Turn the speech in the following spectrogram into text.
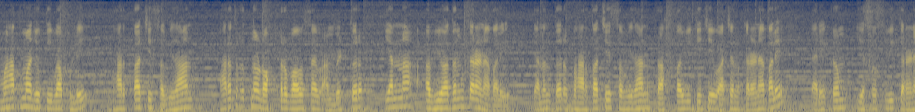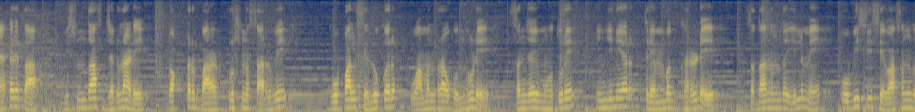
महात्मा ज्योतिबा फुले भारताचे संविधान भारतरत्न डॉक्टर बाबासाहेब आंबेडकर यांना अभिवादन करण्यात आले. त्यानंतर भारताचे संविधान प्रास्ताविकेचे वाचन करण्यात आले. कार्यक्रम यशस्वी करण्याकरिता Vishnudas Jagnade doctor Balkrishna Sarve Gopal Selokar Vamanrao Gondhude Sanjay Mohture engineer Tryambak Gharde Sadanand Ilme OBC सेवा संघ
